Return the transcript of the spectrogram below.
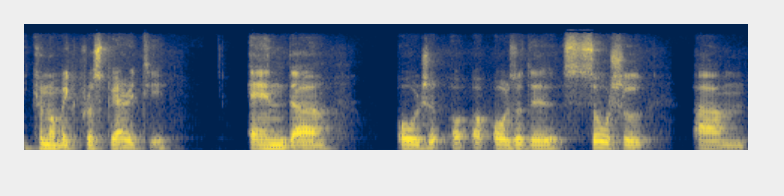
economic prosperity and uh, also, also the social, um,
